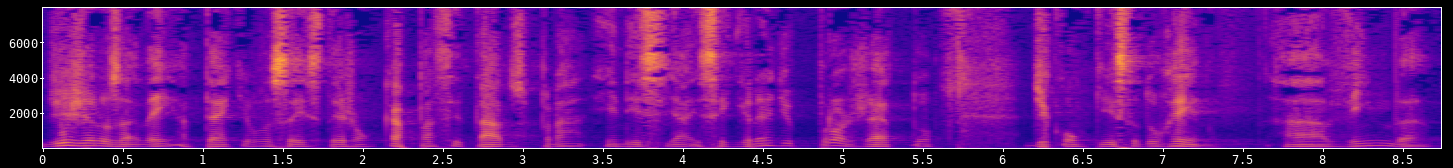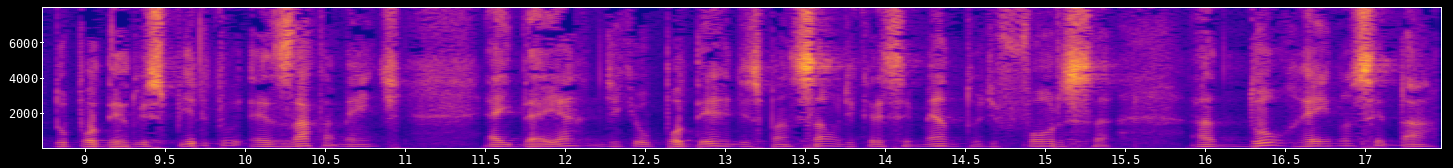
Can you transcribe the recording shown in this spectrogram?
de Jerusalém até que vocês estejam capacitados para iniciar esse grande projeto de conquista do reino. A vinda do poder do Espírito é exatamente a ideia de que o poder de expansão, de crescimento, de força do reino se dá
